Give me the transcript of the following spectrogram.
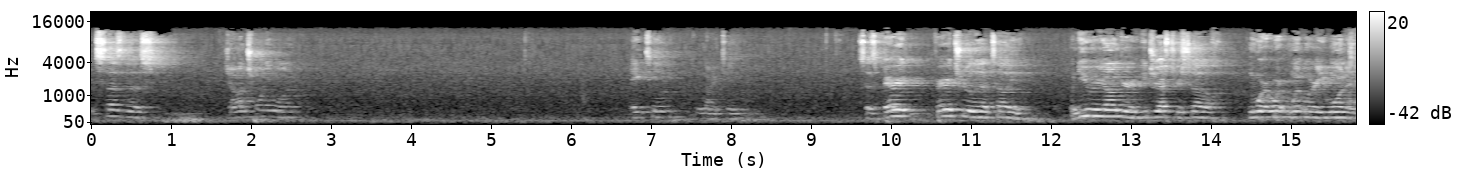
It says this, John 21. 18 through 19. It says, Very, very truly I tell you, when you were younger, you dressed yourself and went where you wanted.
